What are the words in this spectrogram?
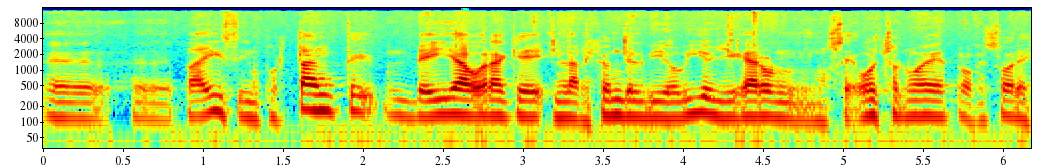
eh, eh, país importante. Veía ahora que en la región del Biobío llegaron, no sé, ocho o nueve profesores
